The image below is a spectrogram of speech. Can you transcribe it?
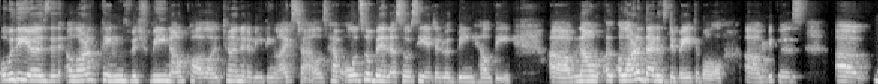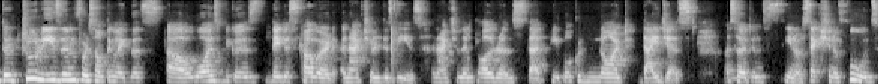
over the years, a lot of things which we now call alternative eating lifestyles have also been associated with being healthy. Um, now, a, a, lot of that is debatable um, because uh, the true reason for something like this uh, was because they discovered an actual disease, an actual intolerance that people could not digest a certain you know section of foods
